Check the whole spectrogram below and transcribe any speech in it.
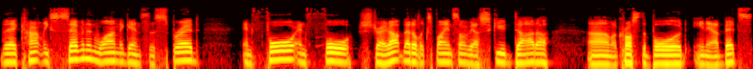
They're currently seven and one against the spread, and four and four straight up. That'll explain some of our skewed data um, across the board in our bets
